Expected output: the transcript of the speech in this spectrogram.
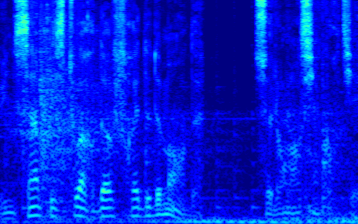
Une simple histoire d'offre et de demande, selon l'ancien courtier.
